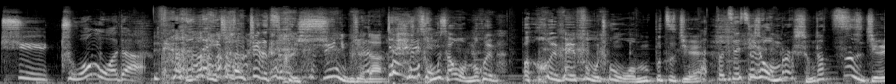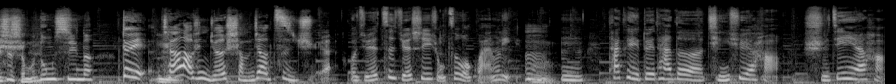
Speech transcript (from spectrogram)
去琢磨的。你 这就这个词很虚，你不觉得？对，从小我们会会被父母冲我们不自觉，不自觉但是我们不知道什么叫自觉是什么东西呢？对，陈阳老师，你觉得什么叫自觉？我觉得自觉是一种自我管理。嗯嗯，他可以对他的情绪也好，时间也好，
